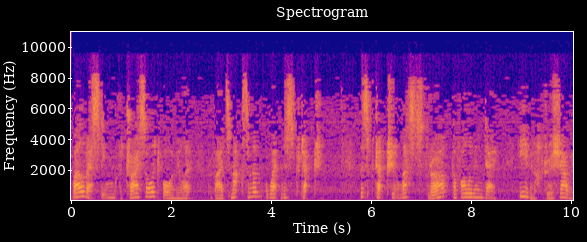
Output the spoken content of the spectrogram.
While resting, the Tri-Solid formula provides maximum wetness protection. This protection lasts throughout the following day, even after a shower.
